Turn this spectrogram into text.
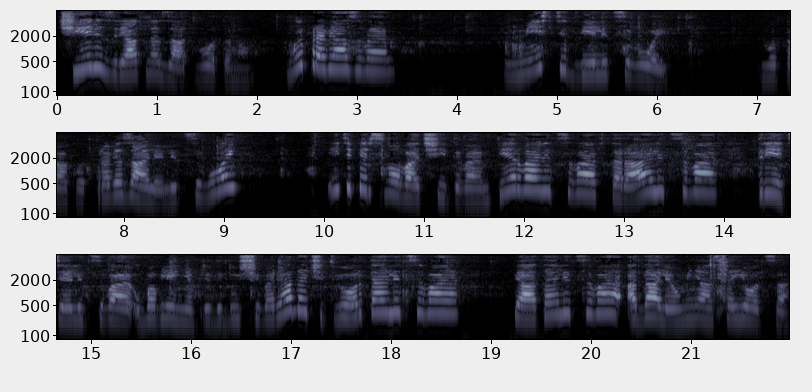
через ряд назад. Вот оно. Мы провязываем вместе 2 лицевой. Вот так вот. Провязали лицевой. И теперь снова отсчитываем. Первая лицевая, вторая лицевая, третья лицевая, убавление предыдущего ряда, четвертая лицевая, пятая лицевая. А далее у меня остается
